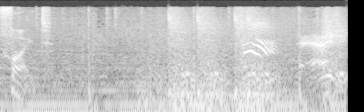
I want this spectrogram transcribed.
Fight. Hey!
